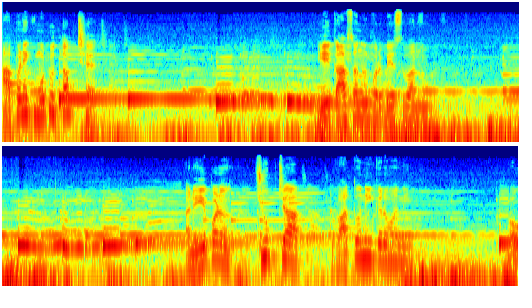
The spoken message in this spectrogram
આ પણ એક મોટું તપ છે. એક આસન ઉપર બેસવાનું. અને એ પણ ચૂપચાપ વાતો નહીં કરવાની. બહુ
